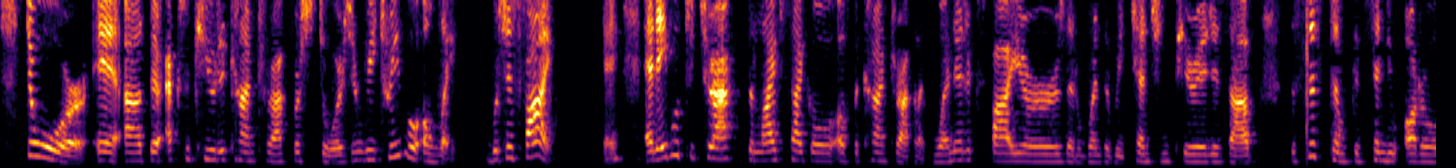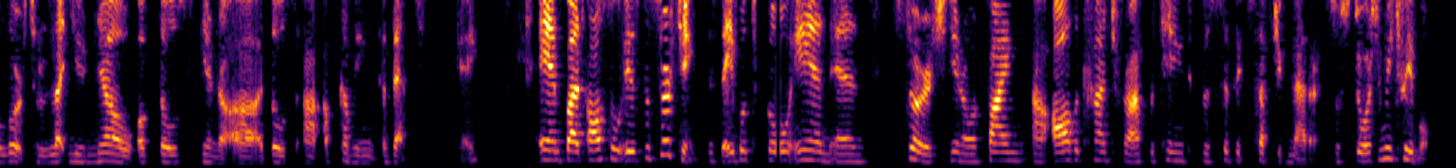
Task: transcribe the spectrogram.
store eh, uh, their executed contract for storage and retrieval only, which is fine. Okay, and able to track the life cycle of the contract, like when it expires and when the retention period is up. The system can send you auto alerts to let you know of those, you know, uh, those uh, upcoming events. Okay and but also is the searching is able to go in and search you know and find uh, all the contract pertaining to specific subject matter so storage and retrieval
